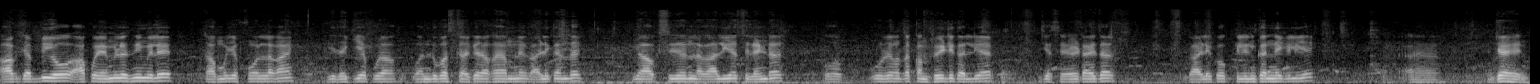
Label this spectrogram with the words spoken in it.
आप जब भी हो, आपको एंबुलेंस नहीं मिले तो आप मुझे फ़ोन लगाएँ। ये देखिए, पूरा बंदोबस्त करके रखा है हमने गाड़ी के अंदर। ये ऑक्सीजन लगा लिया सिलेंडर और पूरे मतलब कंप्लीट कर लिया है। ये सैनिटाइज़र गाड़ी को क्लीन करने के लिए जय हिंद।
